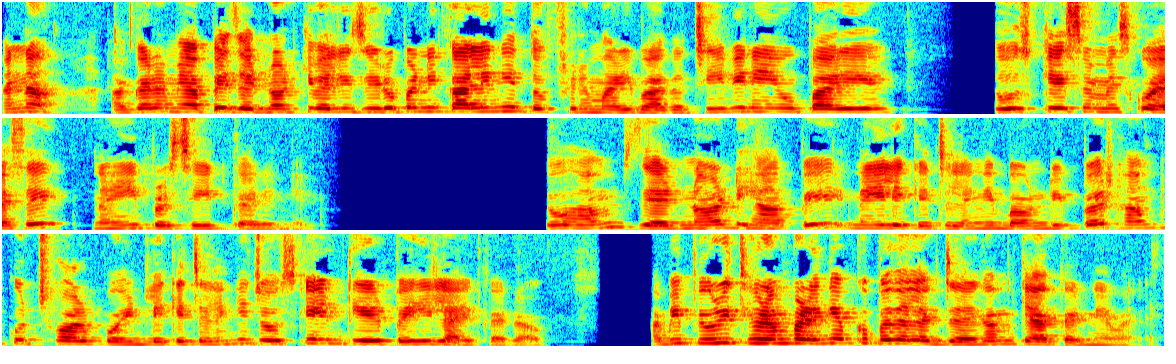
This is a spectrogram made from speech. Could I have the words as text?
है ना? अगर हम यहाँ पे जेड नॉट की वैल्यू ज़ीरो पर निकालेंगे तो फिर हमारी बात अचीव ही नहीं हो पा रही है। तो उस केस में हम इसको ऐसे नहीं प्रोसीड करेंगे। तो हम जेड नॉट यहाँ पे नहीं लेके चलेंगे बाउंड्री पर हम कुछ और पॉइंट लेके चलेंगे, जो उसके इंटीरियर पे ही लाई कर रहा हो। अभी प्यूरी थ्योरम पढ़ेंगे, आपको पता लग जाएगा हम क्या करने वाले हैं।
